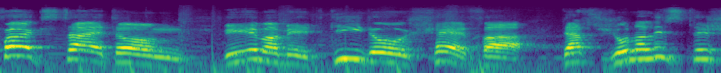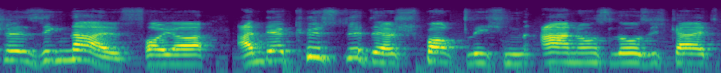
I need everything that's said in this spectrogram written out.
Volkszeitung. Wie immer mit Guido Schäfer, das journalistische Signalfeuer an der Küste der sportlichen Ahnungslosigkeit.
